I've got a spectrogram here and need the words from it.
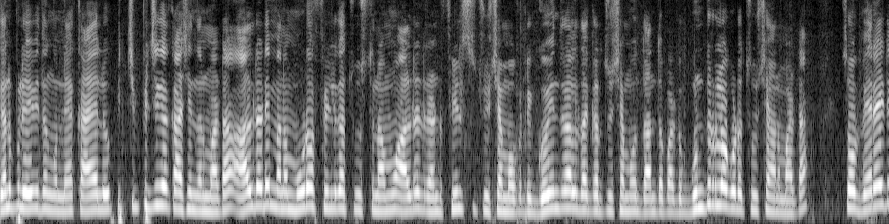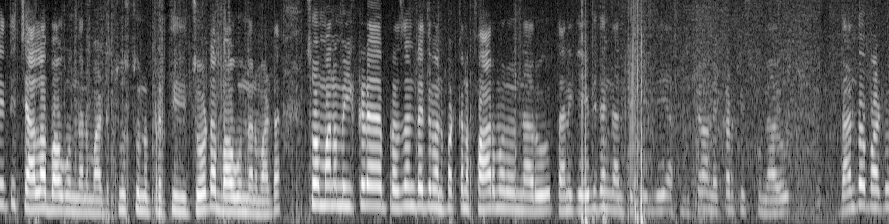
గనుపులు ఏ విధంగా ఉన్నాయి. కాయలు పిచ్చి పిచ్చిగా కాసిందనమాట ఆల్రెడీ మనం మూడో ఫీల్డ్గా చూస్తున్నాము. ఆల్రెడీ రెండు ఫీల్డ్స్ చూసాము. ఒకటి గోవిందరాల దగ్గర చూసాము. దాంతోపాటు గుంటూరులో కూడా చూసాం అనమాట సో వెరైటీ అయితే చాలా బాగుందనమాట చూస్తున్న ప్రతి చోట బాగుందనమాట సో మనం ఇక్కడ ప్రజెంట్ అయితే మన పక్కన ఫార్మర్ ఉన్నారు. తనకి ఏ విధంగా అనిపించింది? అసలు విత్తనాలు ఎక్కడ తీసుకున్నారు? దాంతోపాటు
